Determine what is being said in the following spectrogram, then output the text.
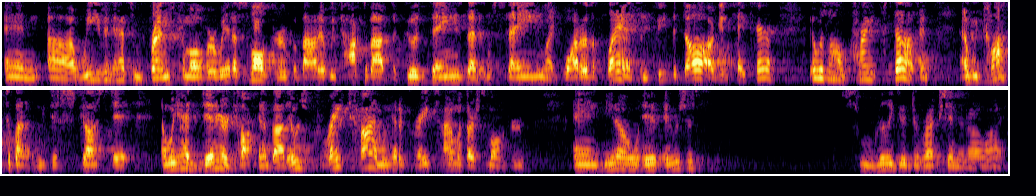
And uh, we even had some friends come over. We had a small group about it. We talked about the good things that it was saying, like water the plants and feed the dog and take care of. It, it was all great stuff. And and we talked about it. We discussed it and we had dinner talking about it. It was great time. We had a great time with our small group. And, you know, it, it was just some really good direction in our life.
